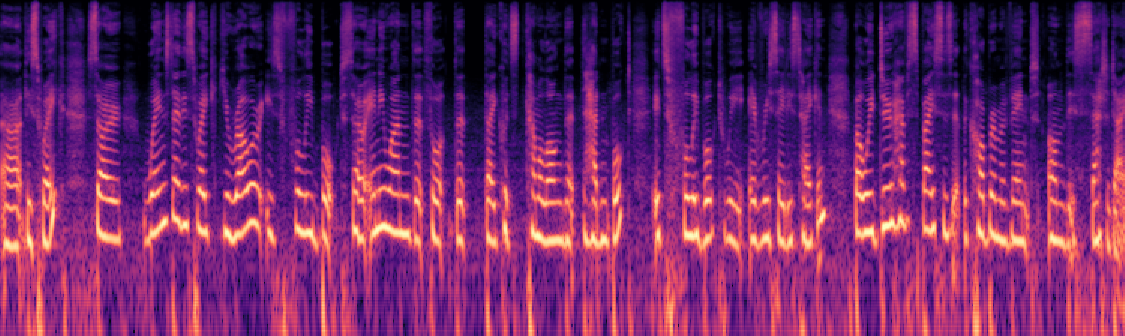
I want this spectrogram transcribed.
uh, this week. So Wednesday this week, Euroa is fully booked. So anyone that thought that they could come along that hadn't booked, it's fully booked. We every seat is taken, but we do have spaces at the Cobram event on this Saturday.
